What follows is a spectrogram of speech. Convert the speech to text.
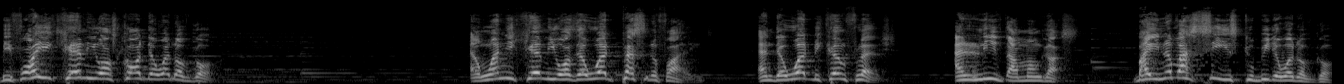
Before he came, he was called the Word of God. And when he came, he was the Word personified. And the Word became flesh and lived among us. But he never ceased to be the Word of God.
